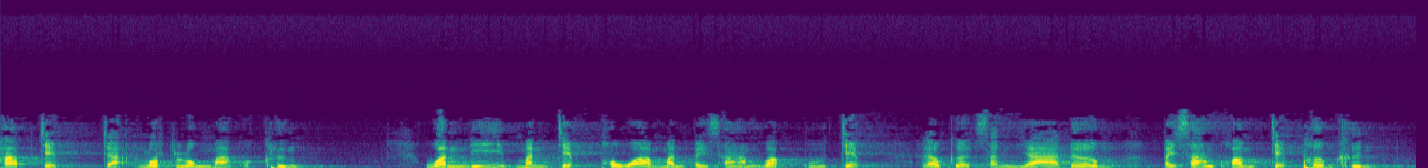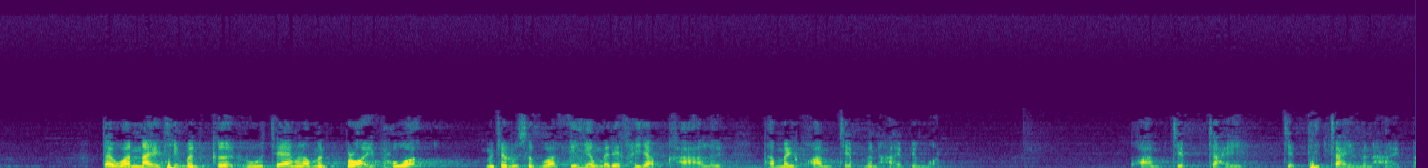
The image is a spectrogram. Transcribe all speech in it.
ภาพเจ็บจะลดลงมากกว่าครึ่ง วันนี้มันเจ็บ เพราะว่ามันไปสร้างว่ากูเจ็บ แล้วเกิดสัญญาเดิมไปสร้างความเจ็บเพิ่มขึ้น แต่วันไหนที่มันเกิดรู้แจ้งแล้วมันปล่อยพรวมันจะรู้สึกว่าเอ๊ยยังไม่ได้ขยับขาเลยทำไมความเจ็บมันหายไปหมด ความเจ็บใจ เจ็บที่ใจมันหายไป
